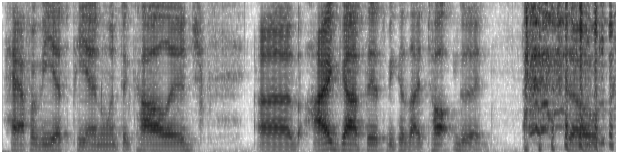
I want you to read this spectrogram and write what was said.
half of ESPN went to college. Uh, I got this because I talk good. So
